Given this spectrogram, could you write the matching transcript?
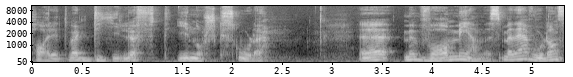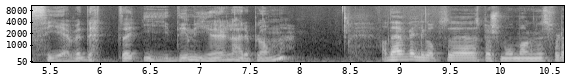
har et verdiløft i norsk skole. Eh, men hva menes med det? Hvordan ser vi dette i de nye læreplanene? Ja, det er et veldig godt eh, spørsmål, Magnus. For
